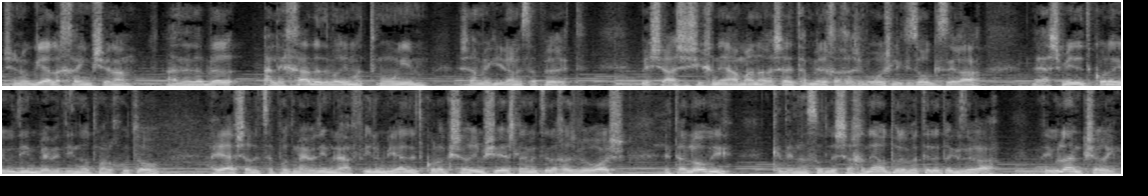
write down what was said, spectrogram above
שנוגע לחיים שלנו. אז נדבר על אחד הדברים התמוהים שהמגילה מספרת. בשעה ששכנע המן הרשע את המלך אחשורוש לגזור גזרה להשמיד את כל היהודים במדינות מלכותו, היה אפשר לצפות מהיהודים להפעיל מיד את כל הקשרים שיש להם אצל אחשורוש, את הלובי, כדי לנסות לשכנע אותו לבטל את הגזרה. היו להם קשרים.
